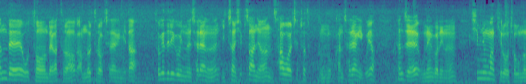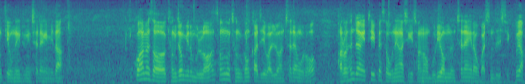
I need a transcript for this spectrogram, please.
현대 5톤 메가트럭 앞롤트럭 차량입니다. 소개드리고 있는 차량은 2014년 4월 최초 등록한 차량이고요. 현재 운행거리는 16만 킬로 조금 넘게 운행 중인 차량입니다. 입고하면서 경정비는 물론 성능 점검까지 완료한 차량으로 바로 현장에 투입해서 운행하시기 전혀 무리 없는 차량이라고 말씀드릴 수 있고요.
